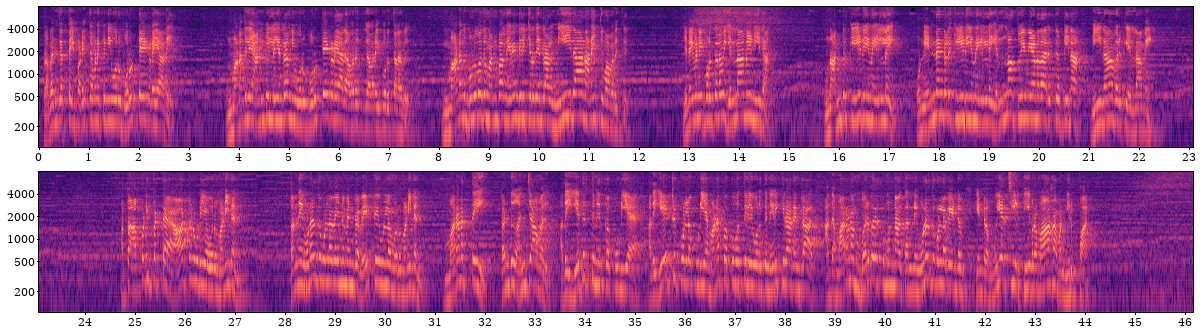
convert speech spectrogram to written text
பிரபஞ்சத்தை படைத்தவனுக்கு நீ ஒரு பொருட்டே கிடையாதே. உன் மனதிலே அன்பில்லை என்றால் நீ ஒரு பொருட்டே கிடையாது அவருக்கு அவரை பொறுத்தளவு. உன் மனது முழுவதும் அன்பால் நிறைந்திருக்கிறது என்றால் நீதான் அனைத்தும் அவருக்கு. இறைவனை பொறுத்தளவு எல்லாமே நீதான். உன் அன்பிற்கு ஈடு இணை இல்லை. உன் எண்ணங்களுக்கு ஈடு இணை இல்லை. எல்லாம் தூய்மையானதா இருக்கு அப்படின்னா நீதான் அவருக்கு எல்லாமே. அப்ப அப்படிப்பட்ட ஆற்றலுடைய ஒரு மனிதன் தன்னை உணர்ந்து கொள்ள வேண்டும் என்ற வேட்கை உள்ள ஒரு மனிதன் மரணத்தை கண்டு அஞ்சாமல் அதை எதிர்த்து நிற்கக்கூடிய அதை ஏற்றுக்கொள்ளக்கூடிய மனப்பக்குவத்திலே ஒருத்தன் இருக்கிறான் என்றால் அந்த மரணம் வருவதற்கு முன்னால் தன்னை உணர்ந்து கொள்ள வேண்டும் என்ற முயற்சியில் தீவிரமாக அவன் இருப்பான்.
